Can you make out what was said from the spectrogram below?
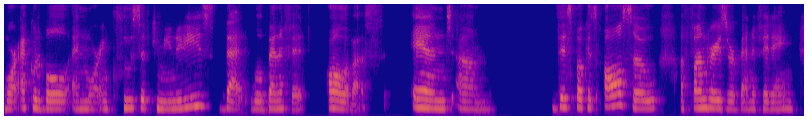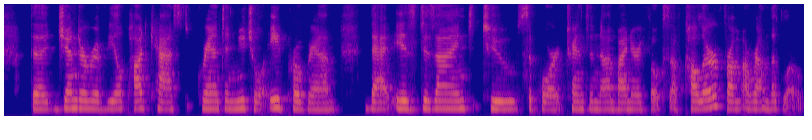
more equitable, and more inclusive communities that will benefit all of us. And um, this book is also a fundraiser benefiting the Gender Reveal podcast grant and mutual aid program that is designed to support trans and non-binary folks of color from around the globe.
